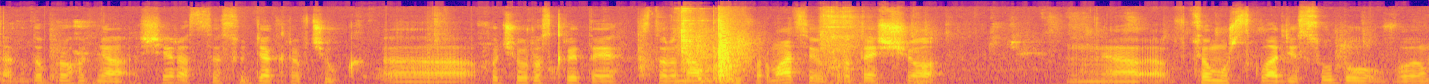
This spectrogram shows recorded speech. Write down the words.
Так, доброго дня ще раз. Це суддя Кравчук. Е, хочу розкрити сторонам інформацію про те, що е, в цьому ж складі суду в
